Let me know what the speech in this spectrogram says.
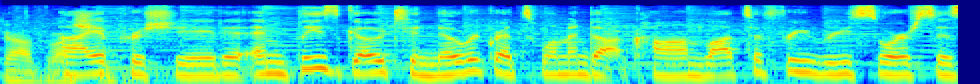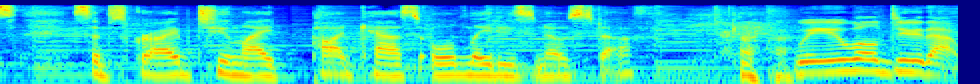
God bless I you. appreciate it. And please go to noregretswoman.com. Lots of free resources. Subscribe to my podcast, Old Ladies Know Stuff. we will do that.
